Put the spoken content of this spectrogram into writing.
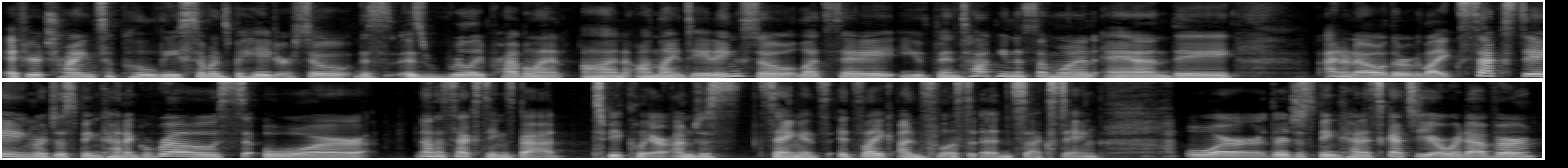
If you're trying to police someone's behavior, so this is really prevalent on online dating. So let's say you've been talking to someone and they I don't know, they're like sexting or just being kind of gross or not that sexting's bad, to be clear. I'm just saying it's it's like unsolicited sexting. Or they're just being kind of sketchy or whatever.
